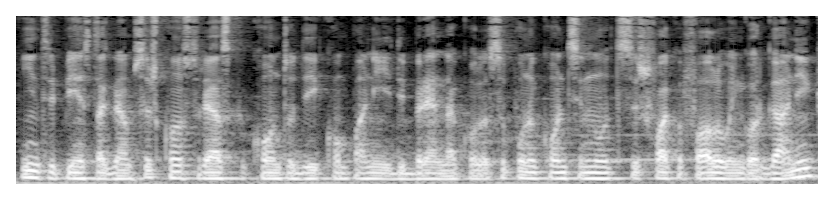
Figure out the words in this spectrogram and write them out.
intri pe Instagram, să-și construiască contul de companii, de brand acolo, să pună conținut, să-și facă following organic,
